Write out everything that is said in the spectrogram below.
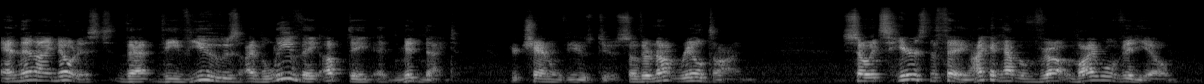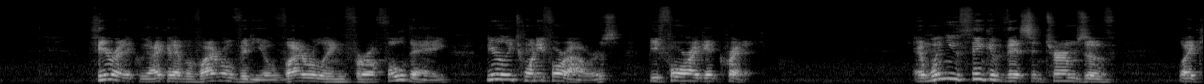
And then I noticed that the views, I believe they update at midnight. Your channel views do. So they're not real time. So it's here's the thing. I could have a viral video. Theoretically, I could have a viral video viraling for a full day, nearly 24 hours, before I get credit. And when you think of this in terms of, like,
